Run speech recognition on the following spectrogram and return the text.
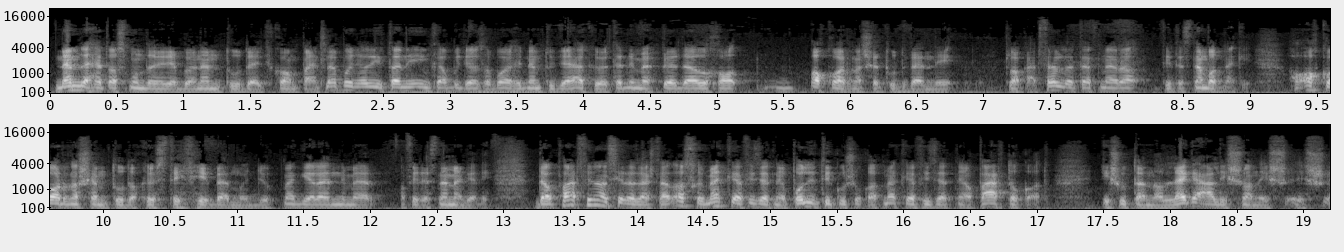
nem lehet azt mondani, hogy ebből nem tud egy kampányt lebonyolítani, inkább ugye az a baj, hogy nem tudja elkölteni, mert például ha akarna se tud venni plakátfelületet, mert a Fidesz nem ad neki. Ha akarna, sem tud a köztévében mondjuk megjelenni, mert a Fidesz nem engedi. De a pártfinanszírozás, tehát az, hogy meg kell fizetni a politikusokat, meg kell fizetni a pártokat, és utána legálisan és, és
